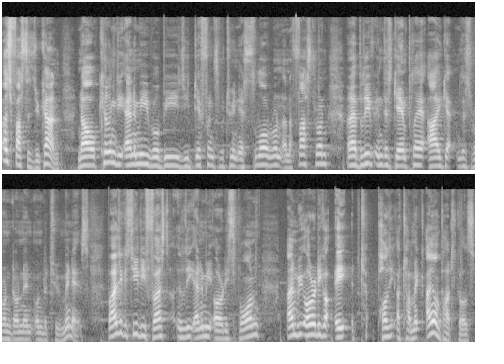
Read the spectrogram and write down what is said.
as fast as you can. Now, killing the enemy will be the difference between a slow run and a fast run, and I believe in this gameplay, I get this run done in under 2 minutes. But as you can see, the first elite enemy already spawned, and we already got 8 polyatomic ion particles.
